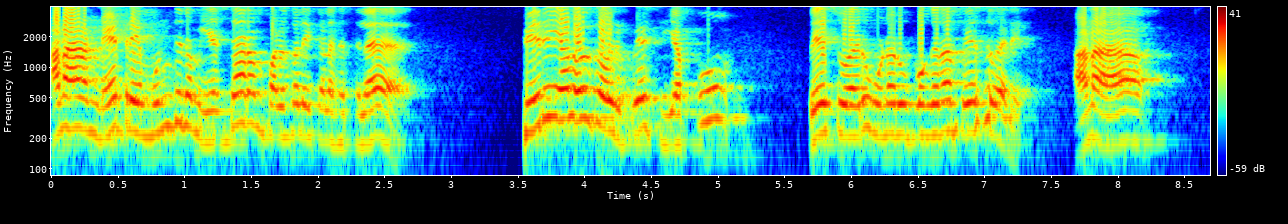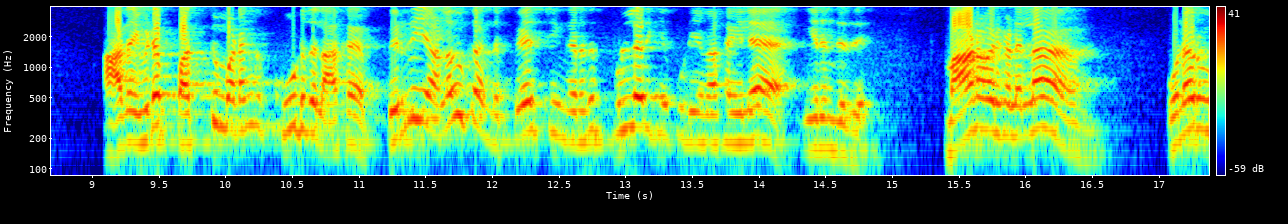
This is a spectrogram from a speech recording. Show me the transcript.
ஆனா நேற்றைய முன்தினம் எஸ்ஆர்எம் பல்கலைக்கழகத்துல பெரிய அளவுக்கு அவர் பேச்சு எப்பவும் பேசுவாரு உணர்வு பொங்க தான் பேசுவாரு. ஆனா அதை விட பத்து மடங்கு கூடுதலாக பெரிய அளவுக்கு அந்த பேச்சுங்கிறது புல்லரிக்கக்கூடிய வகையில இருந்தது. மாணவர்கள் எல்லாம் உணர்வு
